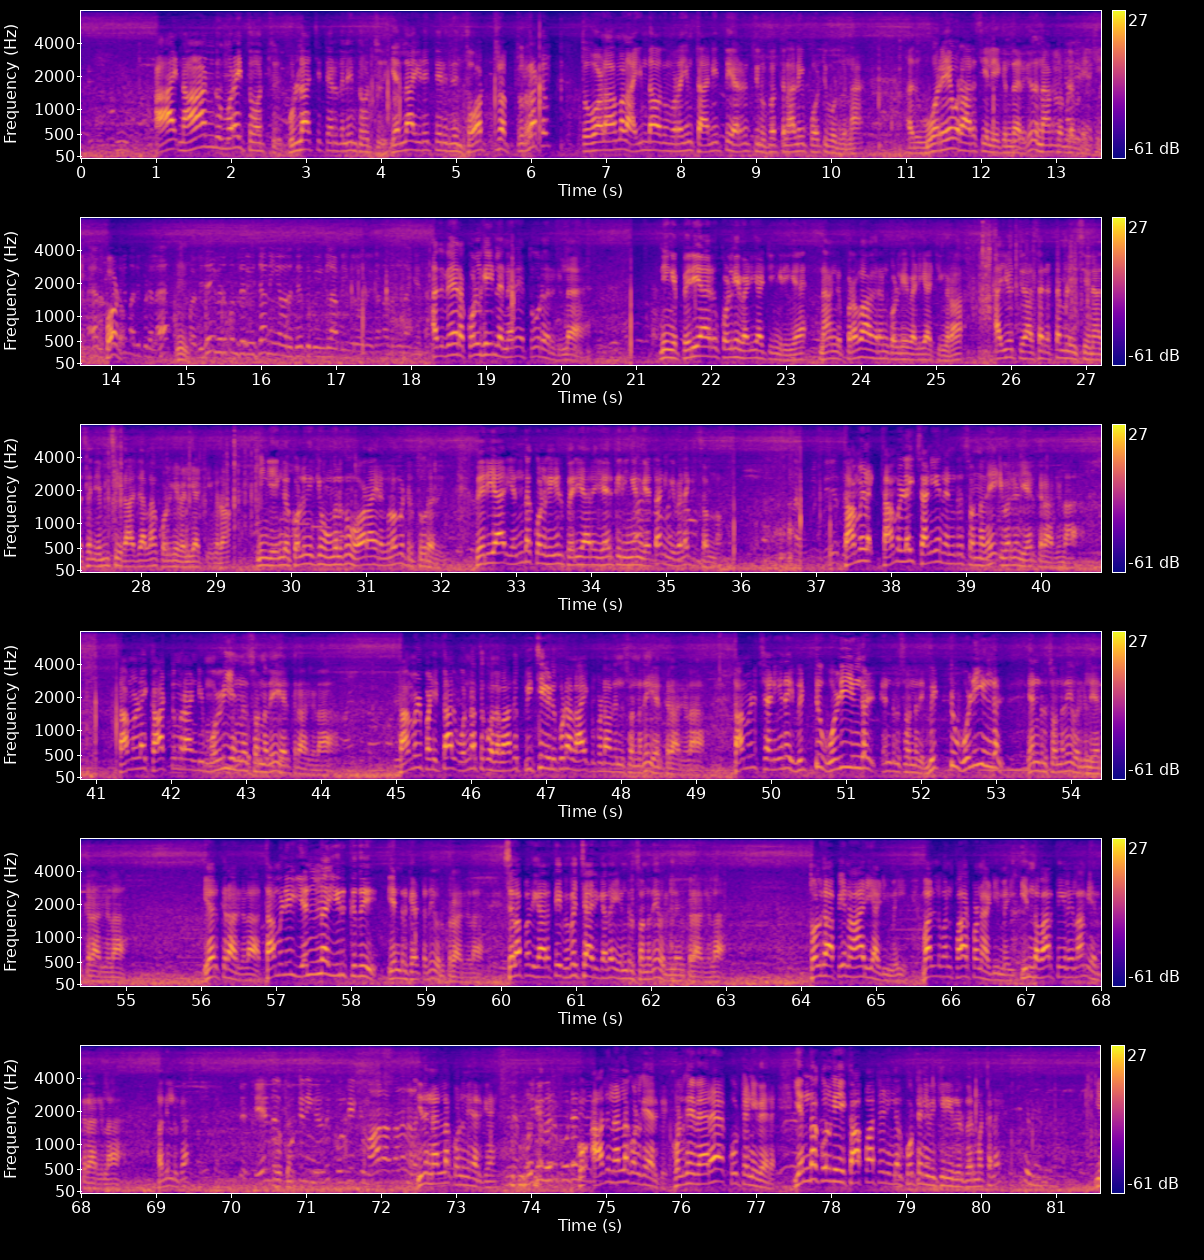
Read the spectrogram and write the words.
நான்கு முறை தோற்று. உள்ளாட்சி தேர்தலையும் தோற்று. எல்லா இடைத்தேர்தலையும் தோற்ற பிறகும் துவளாமல் ஐந்தாவது முறையும் தனித்து இரநூத்தி முப்பத்தி நாலையும் போட்டி போடுதுன்னா அது ஒரே ஒரு அரசியல் இயக்கம் தான் இருக்குது நாம் தமிழர் கட்சி. போடும். விஜய் விருப்பம் தெரிவிச்சா நீங்க அவரை சேர்த்துக்குவீங்களா அப்படிங்கிற ஒரு கண்ணோட்டத்தில் அது வேற கொள்கையில் நிறைய தூரம் இருக்குல்ல. நீங்கள் பெரியார் கொள்கை வழிகாட்டிங்கிறீங்க. நாங்கள் பிரபாகரன் கொள்கை வழிகாட்டிங்கிறோம். அயோத்திதாசன் ரெட்டமலை சீனிவாசன் எம்சி ராஜாலாம் கொள்கை வழிகாட்டிங்கிறோம். நீங்கள் எங்கள் கொள்கைக்கும் உங்களுக்கும் ஓராயிரம் கிலோமீட்டர் தூரம் இருக்கு. பெரியார் எந்த கொள்கையில் பெரியாரை ஏற்கிறீங்கன்னு கேட்டால் நீங்கள் விலைக்கு சொல்லணும். தமிழை தமிழை சனியன் என்று சொன்னதை இவர்கள் ஏற்கிறார்களா? தமிழை காட்டுமிராண்டி மொழி என்று சொன்னதை ஏற்கிறார்களா? தமிழ் படித்தால் ஒன்னத்துக்கு உதவாது பிச்சையீடு கூட லாய்க்கப்படாதுன்னு சொன்னதை ஏற்கிறார்களா? தமிழ் சனியனை விட்டு ஒழியுங்கள் என்று சொன்னதை விட்டு ஒழியுங்கள் என்று சொன்னதை இவர்கள் ஏற்கிறார்களா? ஏற்கிறார்களா? தமிழில் என்ன இருக்குது என்று கேட்டதை ஏற்கிறார்களா சிலப்பதிகாரத்தை விபச்சாரி கதை என்று சொன்னதை இவர்கள் ஏற்கிறார்களா? தொல்காப்பியன் ஆரிய அடிமை வள்ளுவன் பார்ப்பன அடிமை இந்த வார்த்தைகளை எல்லாம் ஏற்கிறார்களா? பதில் இருக்கா? இது நல்ல கொள்கையா இருக்கு? அது நல்ல கொள்கையா இருக்கு. கொள்கை வேற கூட்டணி வேற. எந்த கொள்கையை காப்பாற்ற நீங்கள் கூட்டணி வைக்கிறீர்கள் பெருமக்களே?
